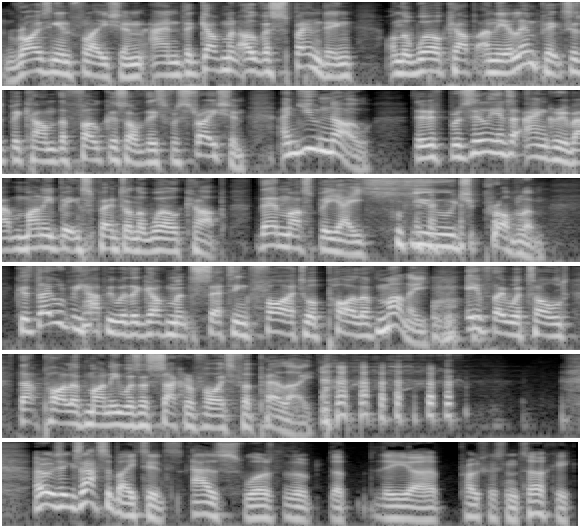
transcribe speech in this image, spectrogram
and rising inflation, and the government overspending on the World Cup and the Olympics has become the focus of this frustration. And you know that if Brazilians are angry about money being spent on the World Cup, there must be a huge problem. Because they would be happy with the government setting fire to a pile of money if they were told that pile of money was a sacrifice for Pele. And it was exacerbated, as was the the, the uh, protest in Turkey,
